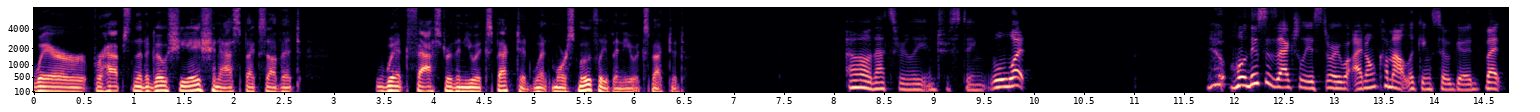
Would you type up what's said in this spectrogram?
where perhaps the negotiation aspects of it went faster than you expected, went more smoothly than you expected. Oh, that's really interesting. Well, what well, this is actually a story where I don't come out looking so good, but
